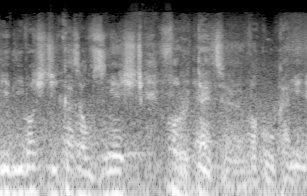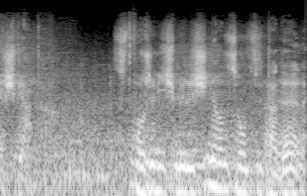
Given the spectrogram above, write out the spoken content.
Sprawiedliwości kazał wznieść fortecę wokół kamienia świata. Stworzyliśmy lśniącą cytadelę,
